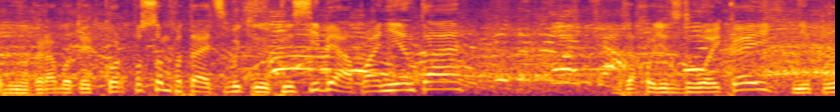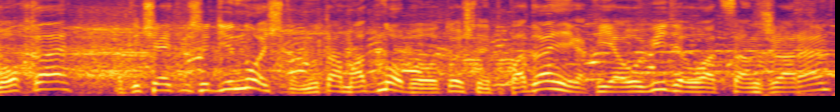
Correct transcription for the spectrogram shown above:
Много работает корпусом, пытается вытянуть на себя оппонента. Заходит с двойкой. Неплохо. Отвечает лишь одиночно. Ну, там одно было точное попадание, как я увидел от Санжара.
